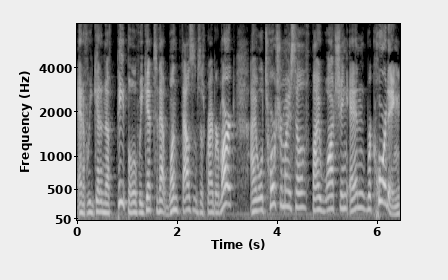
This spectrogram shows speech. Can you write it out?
And if we get enough people, if we get to that 1,000 subscriber mark, I will torture myself by watching and recording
